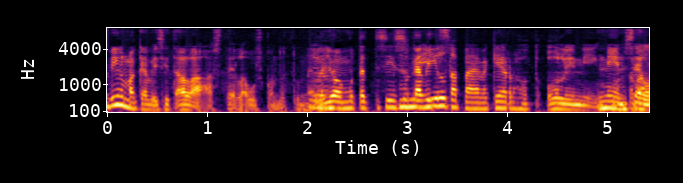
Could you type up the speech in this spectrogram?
Vilma kävi sit ala-asteella uskontotunneilla. Joo. Joo, mutta että siis ne kävit... iltapäiväkerhot oli niin, Niin, tavallaan-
